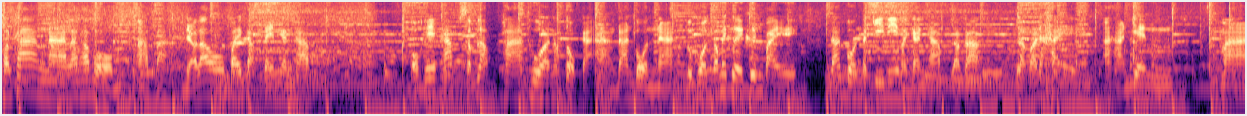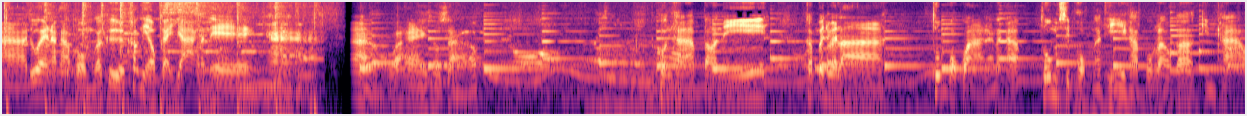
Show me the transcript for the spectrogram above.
ค่อนข้างนานแล้วครับผมอะไปเดี๋ยวเราไปกับเต็นท์กันครับ โอเคครับสำหรับพาทัวร์น้ำตกกระอ่างด้านบนนะลุงพลก็ไม่เคยขึ้นไปด้านบนตะกี้นี้เหมือนกันครับ แล้วก็เราก็ได้อาหารเย็นมาด้วยนะครับผมก็คือข้าวเหนียวไก่ย่างนั่นเองอ่าอ้าวว่าไงสาวๆทุกคนครับตอนนี้ก็เป็นเวลา ทุ่มกว่าๆแล้วนะครับ ทุ่ม 16 นาทีครับ พวกเราก็กินข้าว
